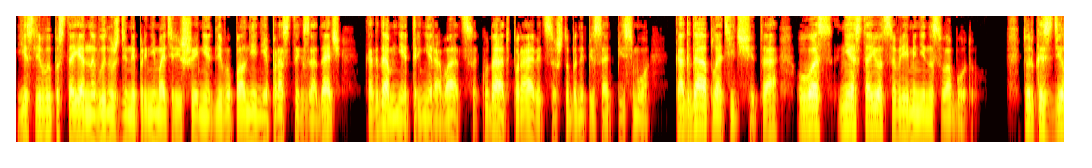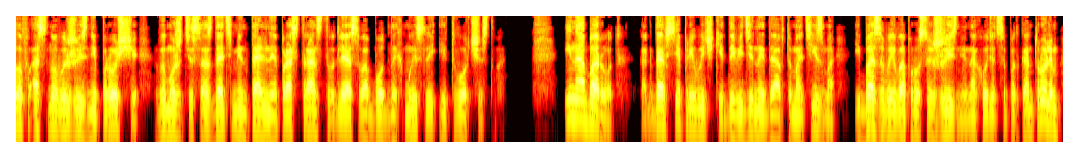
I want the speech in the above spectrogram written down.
Если вы постоянно вынуждены принимать решения для выполнения простых задач, когда мне тренироваться, куда отправиться, чтобы написать письмо, когда оплатить счета, у вас не остается времени на свободу. Только сделав основы жизни проще, вы можете создать ментальное пространство для свободных мыслей и творчества. И наоборот, когда все привычки доведены до автоматизма и базовые вопросы жизни находятся под контролем,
